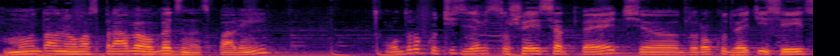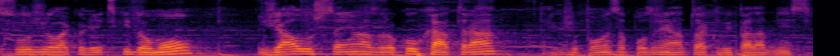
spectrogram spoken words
momentálne ho má správe obec Necpany. Od roku 1965 e, do roku 2000 slúžil ako detský domov, žiaľ už 17 rokov chatra, takže poďme sa pozrieť na to, ako vypadá dnes.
